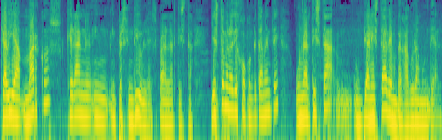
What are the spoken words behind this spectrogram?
que había marcos que eran in- imprescindibles para el artista. Y esto me lo dijo concretamente un artista, un pianista de envergadura mundial.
